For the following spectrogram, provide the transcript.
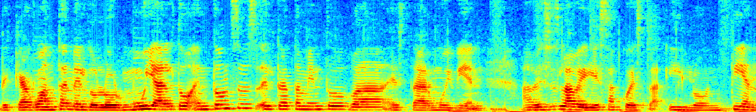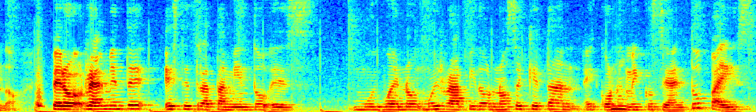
de, que aguantan el dolor muy alto, entonces el tratamiento va a estar muy bien. A veces la belleza cuesta y lo entiendo, pero realmente este tratamiento es muy bueno, muy rápido, no sé qué tan económico sea en tu país,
